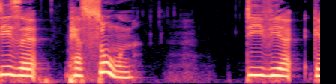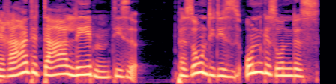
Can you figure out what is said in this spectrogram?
Diese Person, die wir gerade da leben, diese Person, die dieses ungesundes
